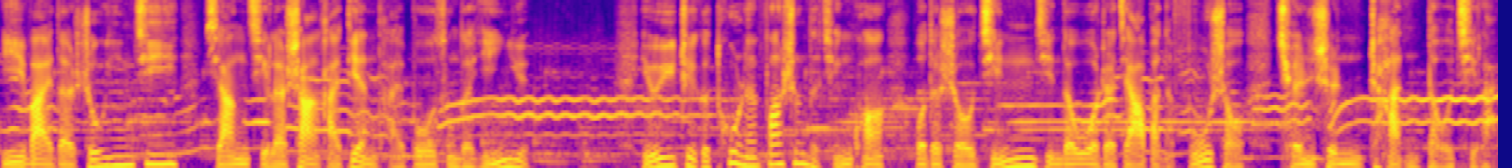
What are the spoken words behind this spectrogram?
意外的收音机响起了上海电台播送的音乐。由于这个突然发生的情况，我的手紧紧地握着甲板的扶手，全身颤抖起来。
